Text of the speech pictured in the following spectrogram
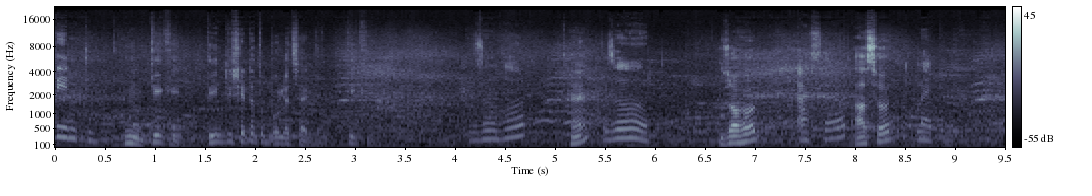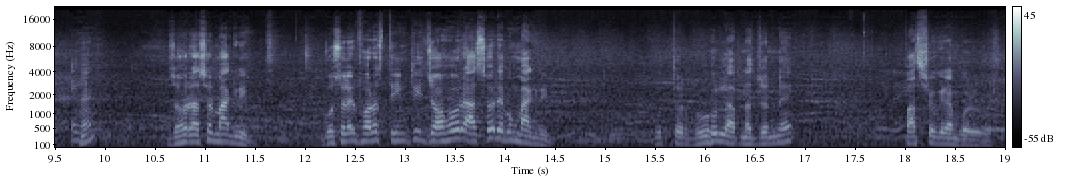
তিনটি। হুম কি কি? তিনটি সেটা তো বলেছে একজন। কি কি? জোহর হ্যাঁ? জোহর জহর আসর আসর হ্যাঁ? জহর আসর মাগরিব। গোসলের ফরজ তিনটি জহর আসর এবং মাগরিব। উত্তর ভুল আপনার জন্য। পাঁচশো গ্রাম গরুর গোস্ত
